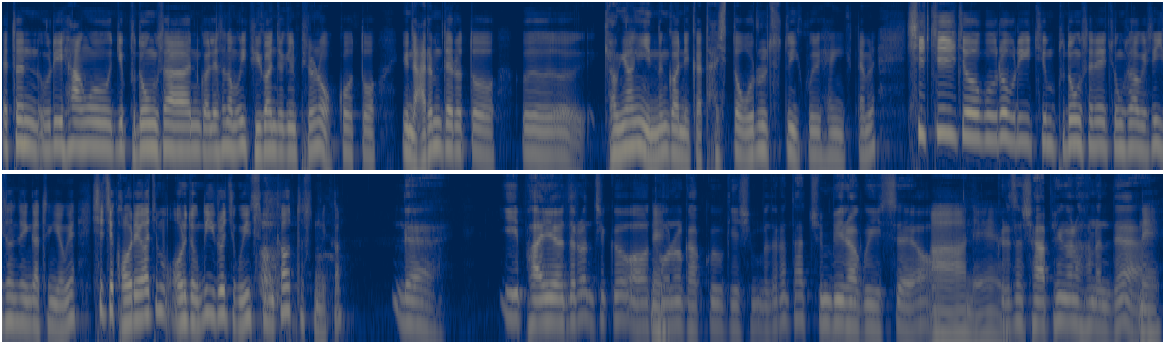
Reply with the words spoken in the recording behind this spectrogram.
하여튼 우리 향후 이 부동산 관련해서 너무 비관적일 필요는 없고 또 이 나름대로 또 그 경향이 있는 거니까 다시 또 오를 수도 있고 하기 때문에 실질적으로 우리 지금 부동산에 종사하고 계신 이 선생님 같은 경우에 실제 거래가 좀 어느 정도 이루어지고 있습니까? 어떻습니까? 네. 이 바이어들은 지금 어, 네. 돈을 갖고 계신 분들은 다 준비를 하고 있어요. 아, 네. 그래서 쇼핑을 하는데 네.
